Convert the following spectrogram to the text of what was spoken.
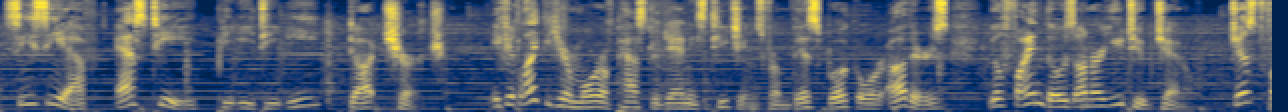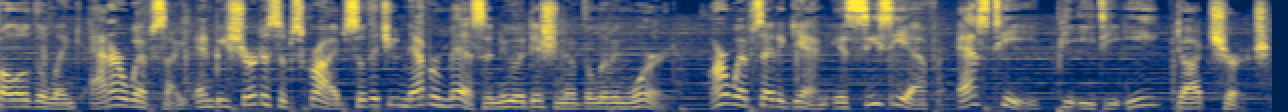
ccfstpete.church. If you'd like to hear more of Pastor Danny's teachings from this book or others, you'll find those on our YouTube channel. Just follow the link at our website and be sure to subscribe so that you never miss a new edition of the Living Word. Our website again is ccfstpete.church.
